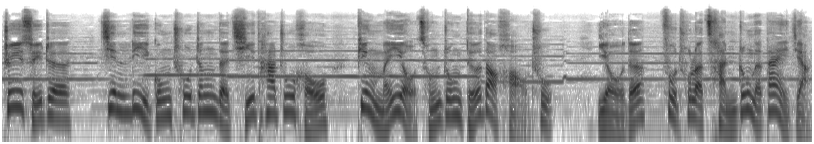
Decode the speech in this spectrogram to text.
追随着晋厉公出征的其他诸侯并没有从中得到好处。有的付出了惨重的代价，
